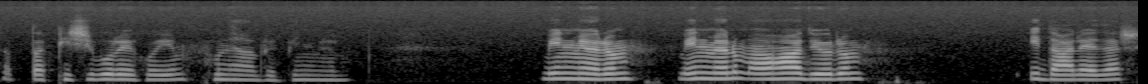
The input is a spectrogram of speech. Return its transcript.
Hatta Peach'i buraya koyayım. Bu ne abi? Bilmiyorum. Bilmiyorum. Bilmiyorum. Oha diyorum. İdare eder.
